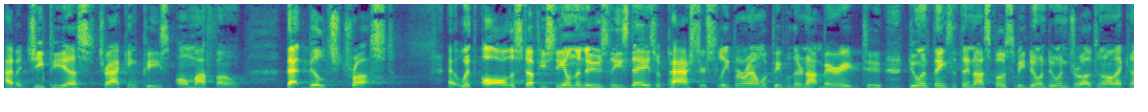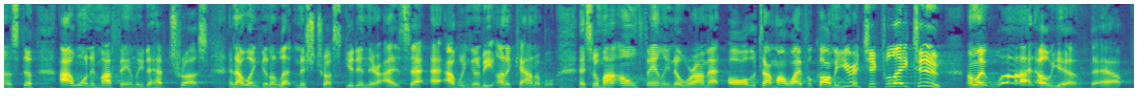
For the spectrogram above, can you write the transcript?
I have a GPS tracking piece on my phone that builds trust. Uh, with all the stuff you see on the news these days with pastors sleeping around with people they're not married to, doing things that they're not supposed to be doing, doing drugs and all that kind of stuff. I wanted my family to have trust, and I wasn't going to let mistrust get in there. I, I wasn't going to be unaccountable. And so my own family know where I'm at all the time. My wife will call me, You're at Chick fil A too. I'm like, What? Oh, yeah, the app.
